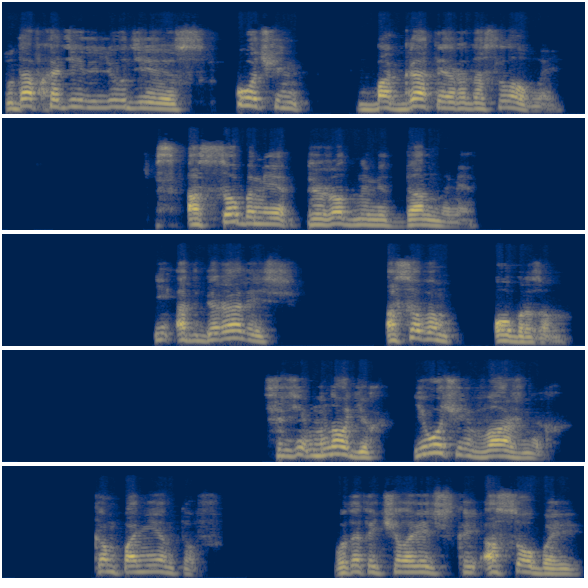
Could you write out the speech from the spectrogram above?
туда входили люди с очень богатой родословной, с особыми природными данными – и отбирались особым образом среди многих и очень важных компонентов вот этой человеческой особой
